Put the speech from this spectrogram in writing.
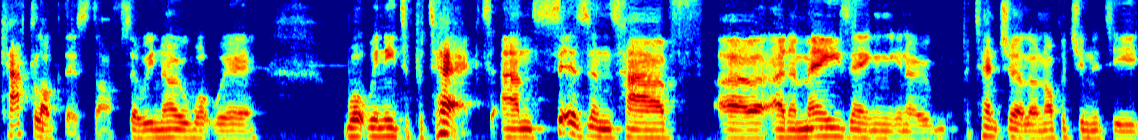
catalog this stuff so we know what we're what we need to protect. And citizens have uh, an amazing, you know, potential and opportunity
